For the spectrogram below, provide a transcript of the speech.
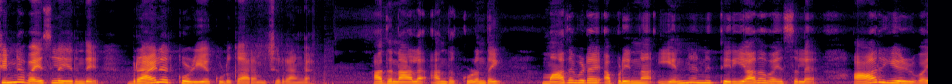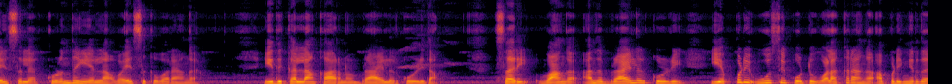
சின்ன வயசுல இருந்தே பிராய்லர் கோழியை கொடுக்க ஆரம்பிச்சிடுறாங்க. அதனால் அந்த குழந்தை மாதவிடாய் அப்படின்னா என்னன்னு தெரியாத வயசில் ஆறு ஏழு வயசில் குழந்தைங்க எல்லாம் வயசுக்கு வராங்க. இதுக்கெல்லாம் காரணம் பிராய்லர் கோழி தான் சரி வாங்க. அந்த பிராய்லர் கோழி எப்படி ஊசி போட்டு வளர்க்குறாங்க அப்படிங்கிறத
